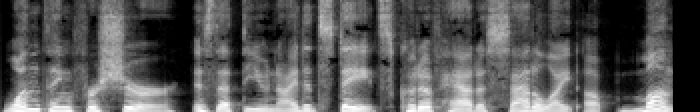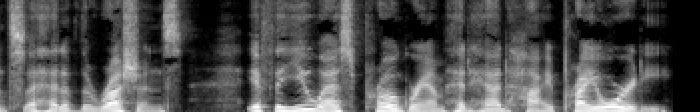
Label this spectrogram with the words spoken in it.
One thing for sure is that the United States could have had a satellite up months ahead of the Russians if the U.S. program had had high priority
